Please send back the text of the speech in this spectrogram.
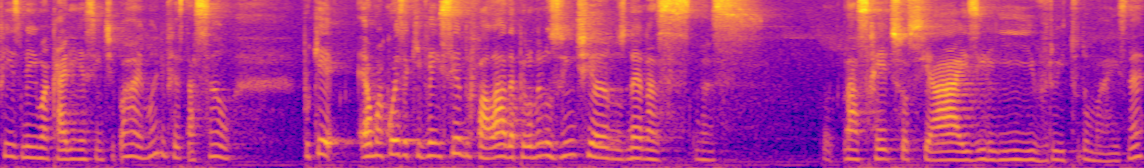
fiz meio uma carinha assim, tipo, ai, manifestação, porque é uma coisa que vem sendo falada há pelo menos 20 anos né, nas, nas, nas redes sociais e livro e tudo mais, né?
